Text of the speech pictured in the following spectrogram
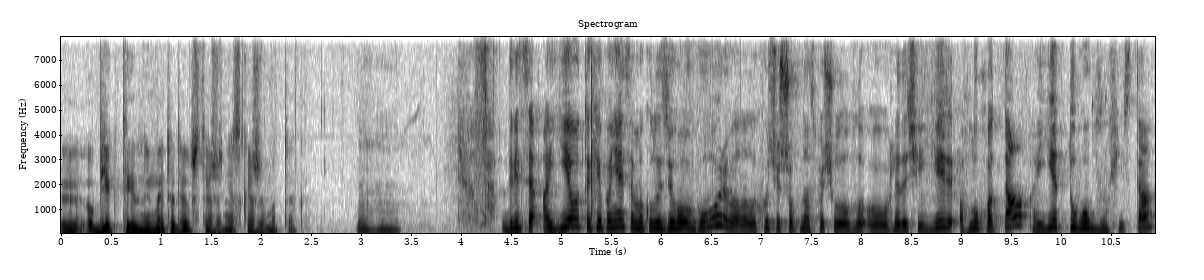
е, об'єктивні методи обстеження, скажімо так. Дивіться, а є от таке поняття, ми колись його обговорювали, але хочу, щоб нас почули гл- глядачі. Є глухота, а є туговухість. Так?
